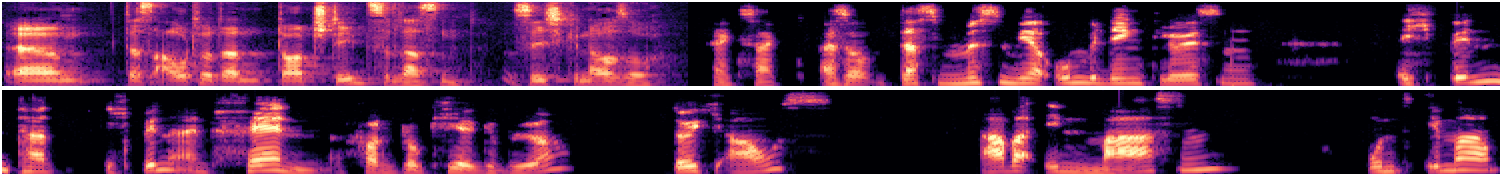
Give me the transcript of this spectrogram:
ähm, das Auto dann dort stehen zu lassen. Sehe ich genauso. Exakt. Also das müssen wir unbedingt lösen. Ich bin, ich bin ein Fan von Blockiergebühr, durchaus, aber in Maßen und immer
